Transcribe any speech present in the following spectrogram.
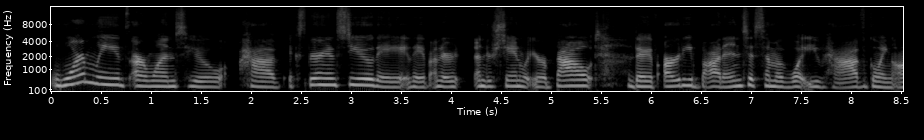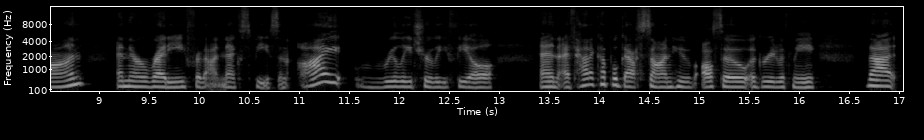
Warm leads are ones who have experienced you. They they've under understand what you're about. They've already bought into some of what you have going on and they're ready for that next piece. And I really truly feel and I've had a couple guests on who've also agreed with me that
